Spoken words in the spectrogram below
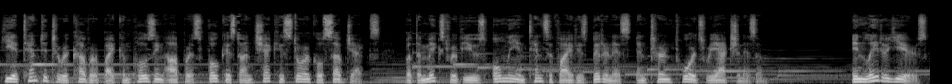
He attempted to recover by composing operas focused on Czech historical subjects, but the mixed reviews only intensified his bitterness and turned towards reactionism. In later years,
